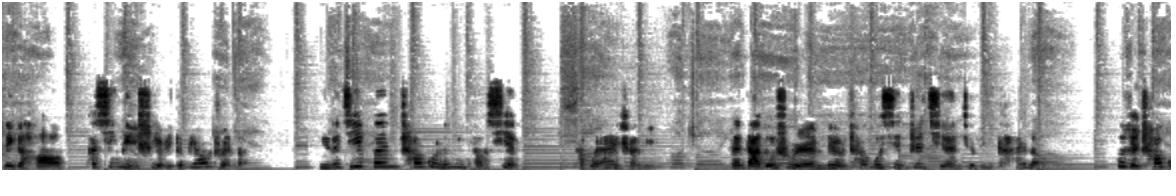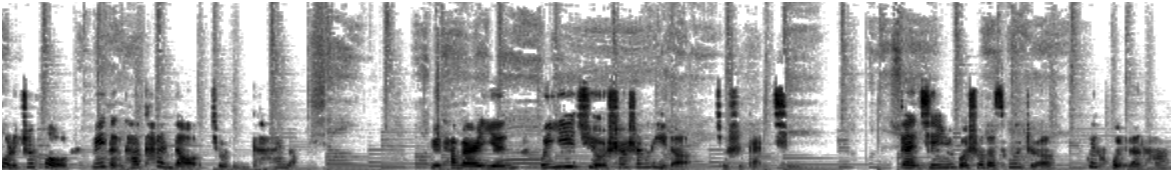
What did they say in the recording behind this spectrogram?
那个好，他心里是有一个标准的。你的积分超过了那条线，他会爱上你；但大多数人没有超过线之前就离开了。或者超过了之后，没等他看到就离开了。对他们而言，唯一具有杀伤力的就是感情。感情如果受到挫折，会毁了他，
